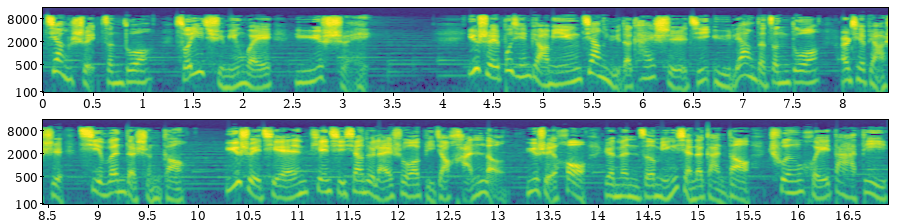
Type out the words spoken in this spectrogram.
降水增多，所以取名为雨水。雨水不仅表明降雨的开始及雨量的增多，而且表示气温的升高。雨水前天气相对来说比较寒冷，雨水后人们则明显的感到春回大地、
